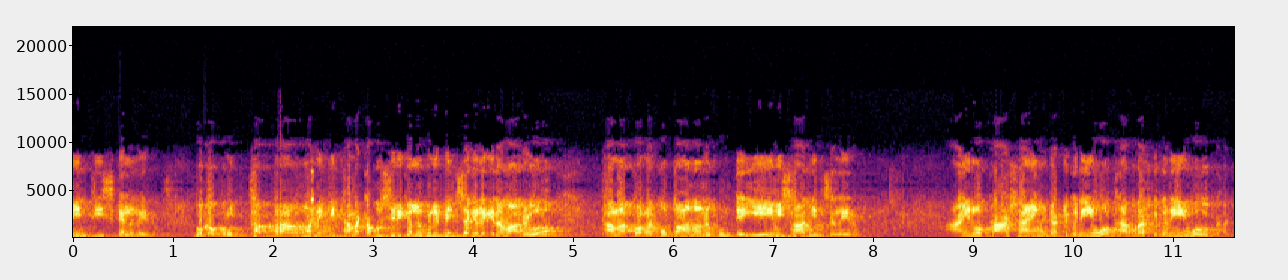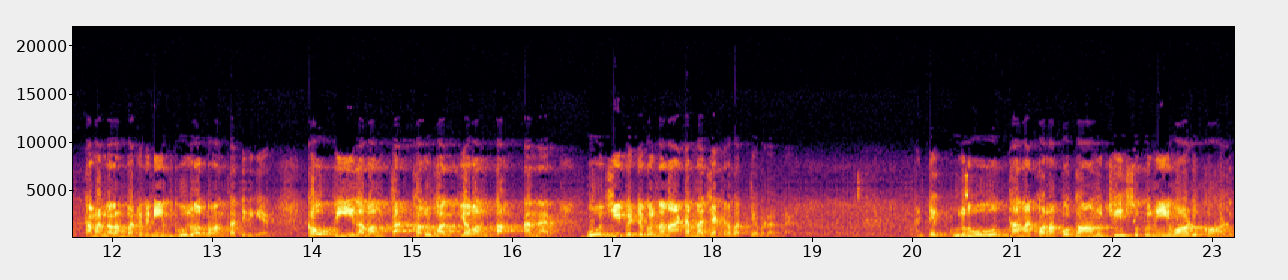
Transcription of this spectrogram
ఏం తీసుకెళ్ళలేదు. ఒక వృద్ధ బ్రాహ్మణికి కనక ఉసిరికలు కురిపించగలిగిన వారు తన కొరకు తాను అనుకుంటే ఏమి సాధించలేరు? ఆయన ఓ కాషాయం కట్టుకుని ఓ కర్ర కట్టుకుని ఓ కమండలం పట్టుకుని భూలోకం అంతా తిరిగారు కౌపీనవంత కలుభాగ్యవంత అన్నారు. గోచి పెట్టుకున్న నాకన్నా చక్రవర్తి ఎవడు అన్నారు అంటే గురువు తన కొరకు తాను చేసుకునేవాడు కాడు.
